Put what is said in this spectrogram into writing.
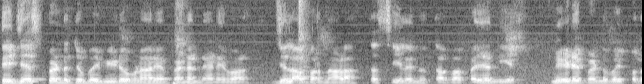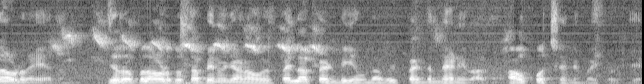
ਤੇ ਜਿਸ ਪਿੰਡ ਚੋਂ ਬਈ ਵੀਡੀਓ ਬਣਾ ਰਹੇ ਆ, ਪਿੰਡ ਨੈਣੇਵਾਲ, ਜ਼ਿਲ੍ਹਾ ਬਰਨਾਲਾ, ਤਹਿਸੀਲ ਇਹਨੂੰ ਤਵਾ ਪੈ ਜਾਂਦੀ ਹੈ। ਨੇੜੇ ਪਿੰਡ ਬਈ ਪਧੌੜ ਰਹੇ ਆ। ਜਦੋਂ ਪਧੌੜ ਤੋਂ ਤਪੇ ਨੂੰ ਜਾਣਾ ਹੋਵੇ ਪਹਿਲਾ ਪਿੰਡ ਹੀ ਆਉਂਦਾ ਬਈ ਪਿੰਡ ਨੈਣੇਵਾਲ। ਆਓ ਪੁੱਛਦੇ ਨੇ ਬਾਈ ਤੁਹਾਡੇ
